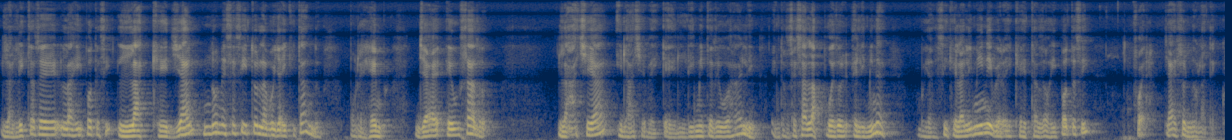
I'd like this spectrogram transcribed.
las listas de las hipótesis, las que ya no necesito las voy a ir quitando. Por ejemplo, ya he usado la HA y la HB, que es el límite de límite. Entonces esas las puedo eliminar. Voy a decir que la elimine y veréis que estas dos hipótesis fuera. Ya eso no la tengo.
